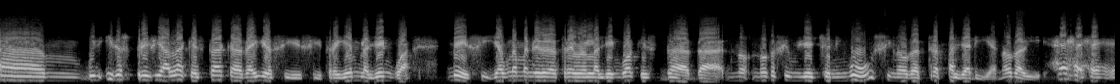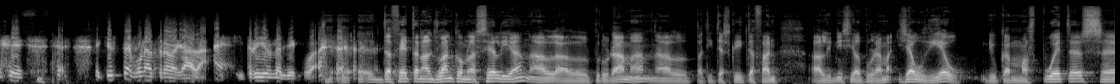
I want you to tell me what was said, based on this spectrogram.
Um, I després hi ha aquesta que deia, si, si traiem la llengua. Bé, sí, hi ha una manera de treure la llengua que és de, de, no, no de fer un lleig a ningú, sinó de trapelleria, no? de dir, he, he, he, he, aquí estem una altra vegada, eh, i traiem la llengua. Eh, eh, De fet, tant el Joan com la Cèlia, al, al programa, al petit escrit que fan a l'inici del programa, ja ho dieu. Diu que amb els poetes eh,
